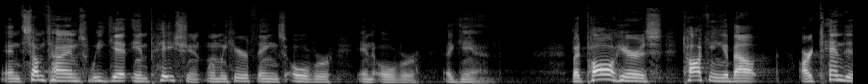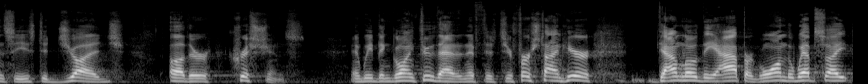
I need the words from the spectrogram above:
And sometimes we get impatient when we hear things over and over again. But Paul here is talking about our tendencies to judge other Christians. And we've been going through that. And if it's your first time here, download the app or go on the website,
